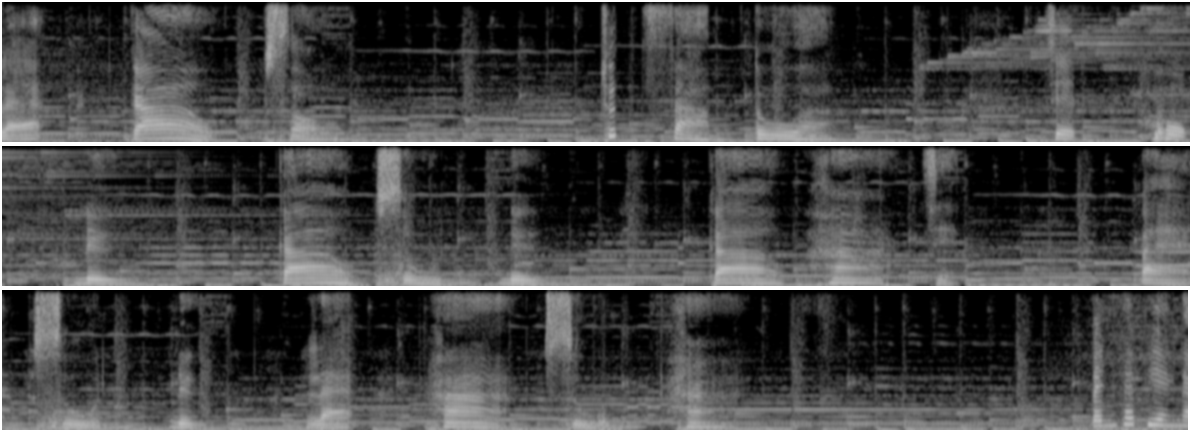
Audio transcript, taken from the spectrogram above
และเก้าสองชุดสามตัวเจ็ดหก หนึ่งเก้าศูนย์หนึ่งเก้าห้าเจ็ดแปดศูนย์หนึ่งและห้าศูนย์ห้าเป็นแค่เพียงแน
